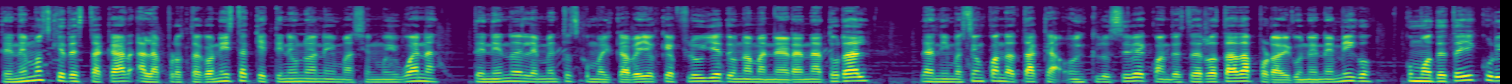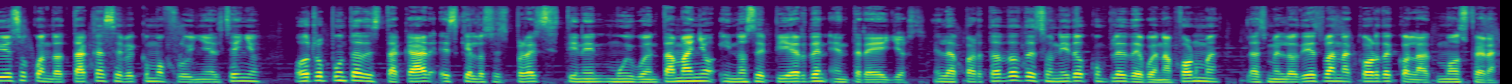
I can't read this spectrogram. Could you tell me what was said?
Tenemos que destacar a la protagonista que tiene una animación muy buena, teniendo elementos como el cabello que fluye de una manera natural, la animación cuando ataca o inclusive cuando es derrotada por algún enemigo. Como detalle curioso cuando ataca se ve como fluye el ceño. Otro punto a destacar es que los sprites tienen muy buen tamaño y no se pierden entre ellos. El apartado de sonido cumple de buena forma, las melodías van acorde con la atmósfera,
